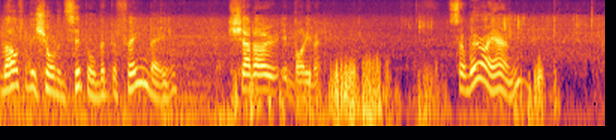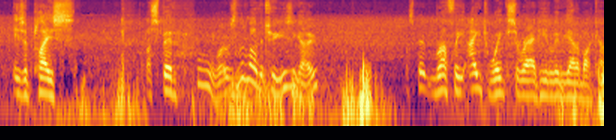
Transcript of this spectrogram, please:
relatively short and simple, but the theme being shadow embodiment. So where I am is a place I spent, it was a little over two years ago. I spent roughly eight weeks around here living out of my car.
